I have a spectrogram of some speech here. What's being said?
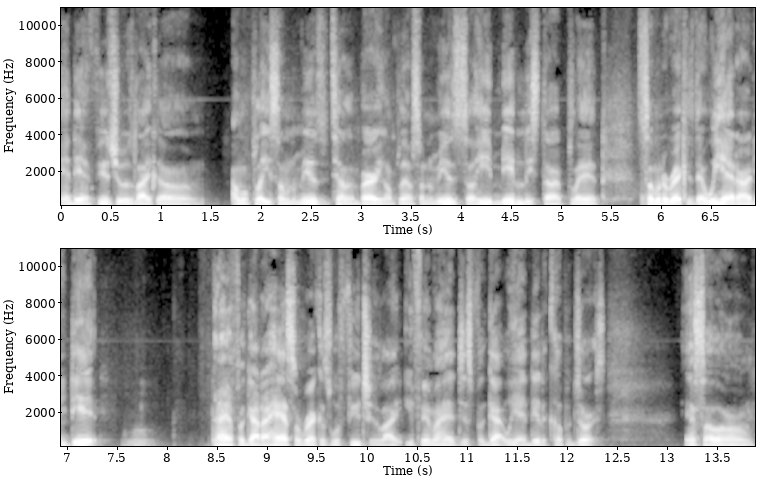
And then Future was like, um, I'm gonna play some of the music. Telling Barry he gonna play some of the music, so he immediately started playing some of the records that we had already did. Mm-hmm. I had forgot I had some records with Future, like you feel me? I had just forgot we had did a couple joints, and so um,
